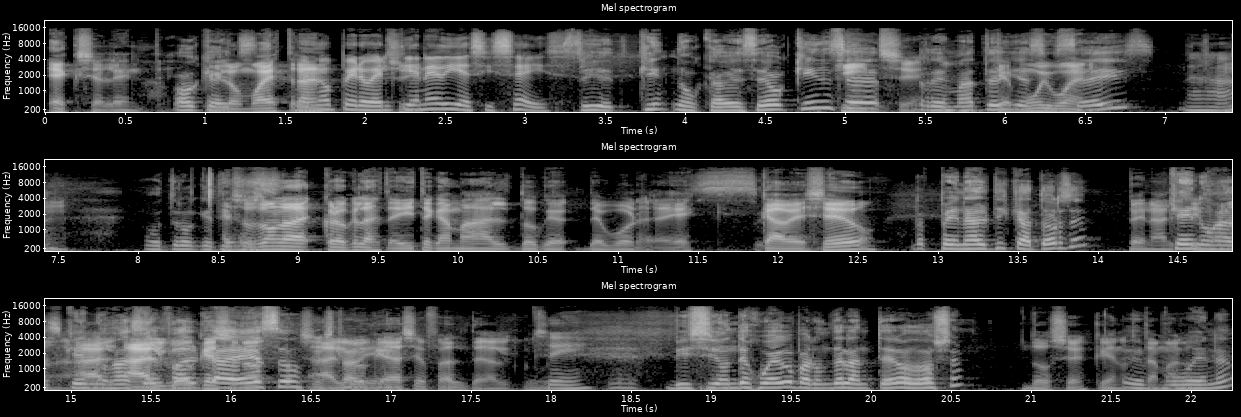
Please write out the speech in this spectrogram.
excelente. Ok. Y lo muestran. Bueno, pero él sí. tiene 16. Sí, no, cabeceo 15, 15, remate que es 16. muy bueno. Ajá. Mm. Otro que tiene Esas son, la, creo que las estadísticas más altas que de Borja. Es cabeceo, penaltis 14, penalti. Que nos que nos al- hace algo que falta no- eso. Algo que hace falta. algo- Sí. visión de juego para un delantero 12, 12, que no Es está mal. buena.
